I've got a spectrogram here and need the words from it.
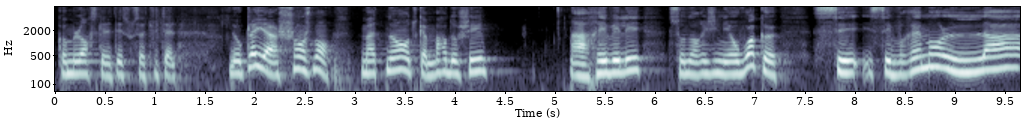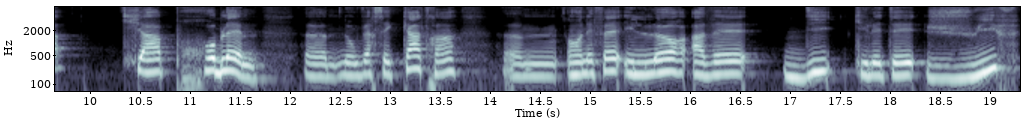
comme lorsqu'elle était sous sa tutelle. Donc là, il y a un changement. Maintenant, en tout cas, Mardoché a révélé son origine. Et on voit que c'est vraiment là qui a problème. Euh, donc verset 4, hein, euh, en effet, il leur avait dit qu'il était juif.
